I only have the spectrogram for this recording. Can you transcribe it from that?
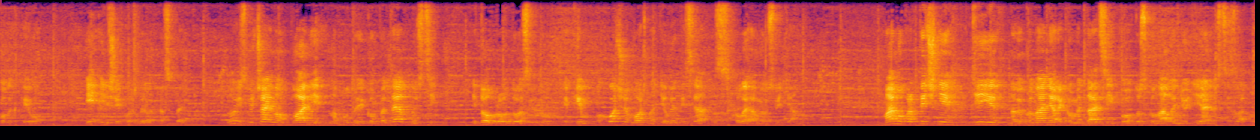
колективом і інших важливих аспектів. Ну і звичайно, в плані набутої компетентності і доброго досвіду, яким охоче можна ділитися з колегами освітянами. Маємо практичні дії на виконання рекомендацій по вдосконаленню діяльності закладу.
